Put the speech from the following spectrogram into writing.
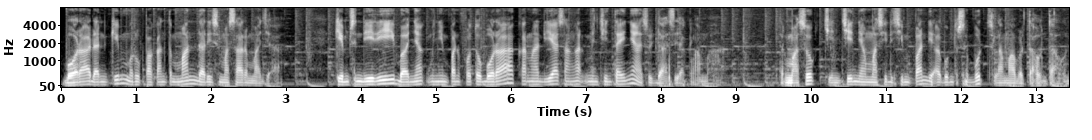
Bora dan Kim merupakan teman dari semasa remaja. Kim sendiri banyak menyimpan foto Bora karena dia sangat mencintainya sudah sejak lama. Termasuk cincin yang masih disimpan di album tersebut selama bertahun-tahun.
